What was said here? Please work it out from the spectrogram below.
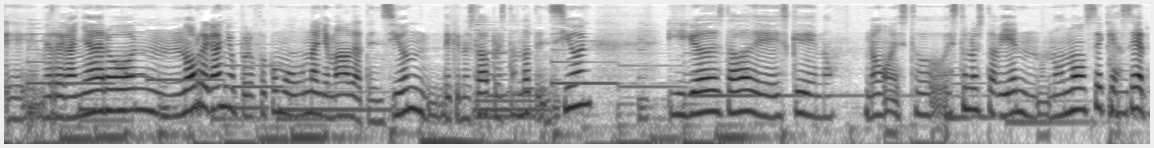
Eh, me regañaron, no regaño, pero fue como una llamada de atención, de que no estaba prestando atención. Y yo estaba de, es que no, no, esto, esto no está bien, no, no sé qué hacer.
